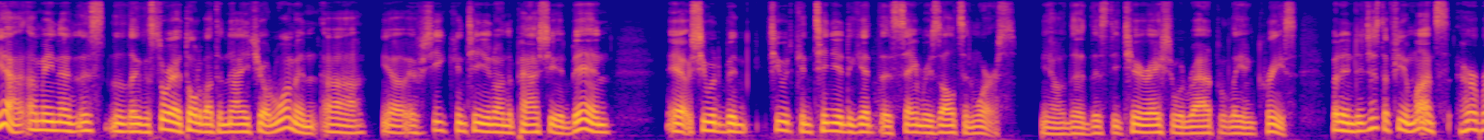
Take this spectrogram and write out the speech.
Yeah, I mean, uh, this like the story I told about the 90 year old woman. Uh, you know, if she continued on the path she had been, you know, she would have been she would continue to get the same results and worse. You know, the this deterioration would rapidly increase. But in just a few months, her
